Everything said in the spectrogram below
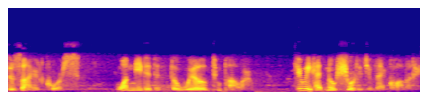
desired course. One needed the will to power. Huey had no shortage of that quality.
